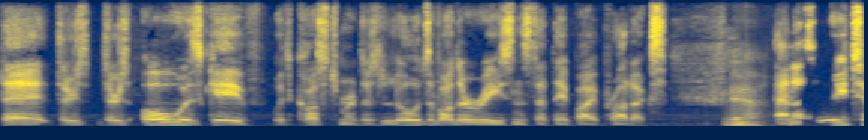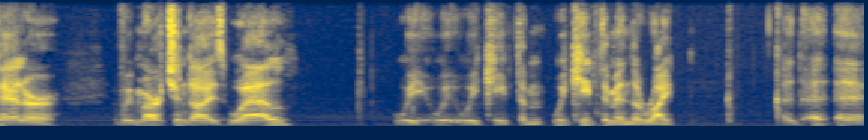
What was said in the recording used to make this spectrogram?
the, there's there's always give with customer. There's loads of other reasons that they buy products. Yeah. And as a retailer, If we merchandise well, we, we, we keep them we keep them in the right uh, uh, uh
